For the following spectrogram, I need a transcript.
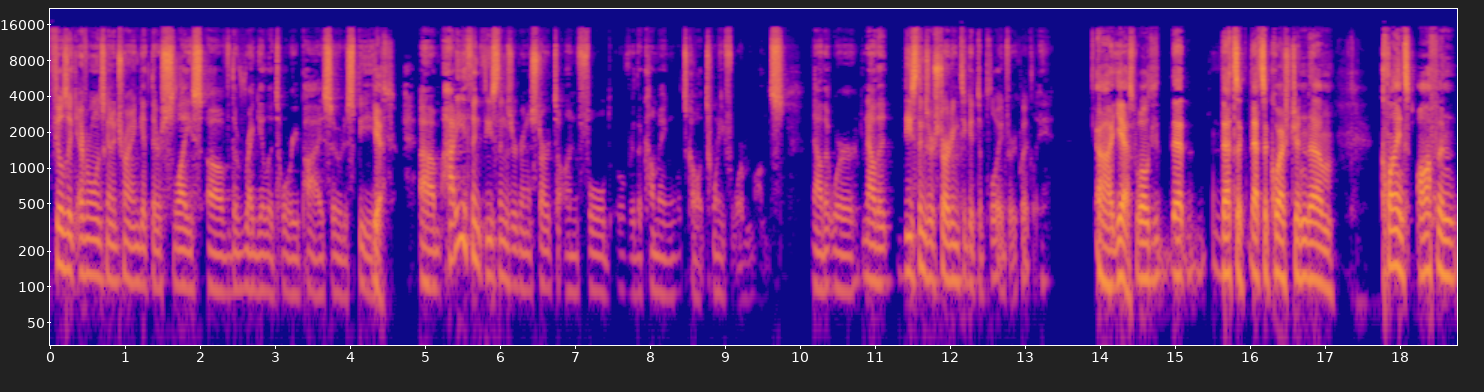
feels like everyone's going to try and get their slice of the regulatory pie, so to speak. Yes. Um, how do you think these things are going to start to unfold over the coming, let's call it, 24 months? Now that we're now that these things are starting to get deployed very quickly. Uh, yes. Well, that that's a that's a question. Um, clients often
